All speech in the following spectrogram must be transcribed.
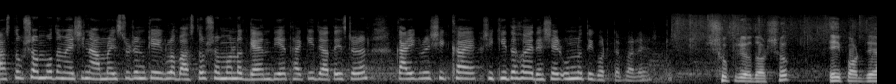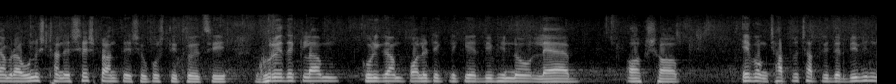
বাস্তবসম্মত মেশিন আমরা স্টুডেন্টকে এগুলো বাস্তবসম্মত জ্ঞান দিয়ে থাকি, যাতে স্টুডেন্ট কারিগরি শিক্ষায় শিক্ষিত হয়ে দেশের উন্নতি করতে পারে। সুপ্রিয় দর্শক এই পর্যায়ে আমরা অনুষ্ঠানের শেষ প্রান্তে এসে উপস্থিত হয়েছি। ঘুরে দেখলাম কুড়িগ্রাম পলিটেকনিকের বিভিন্ন ল্যাব, ওয়ার্কশপ এবং ছাত্রছাত্রীদের বিভিন্ন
